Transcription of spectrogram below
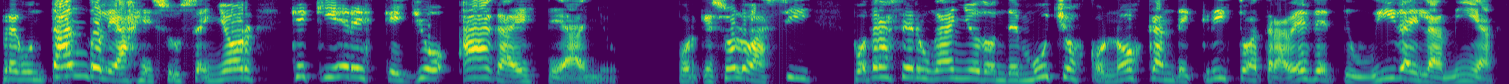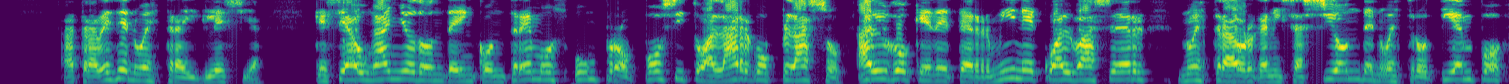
preguntándole a Jesús, Señor, ¿qué quieres que yo haga este año? Porque sólo así podrá ser un año donde muchos conozcan de Cristo a través de tu vida y la mía, a través de nuestra iglesia, que sea un año donde encontremos un propósito a largo plazo, algo que determine cuál va a ser nuestra organización de nuestro tiempo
